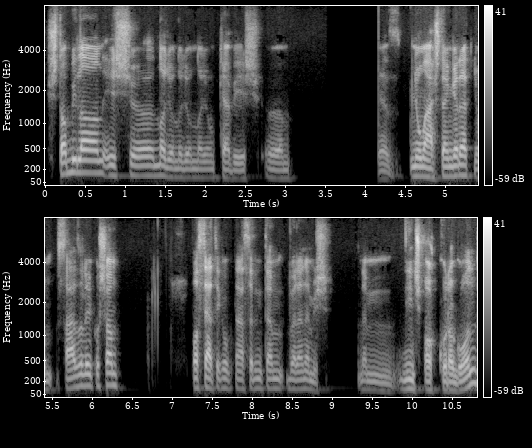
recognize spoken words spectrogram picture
stabilan, és nagyon-nagyon-nagyon kevés ez nyomást engedett, nyom, százalékosan. Passzjátékoknál szerintem vele nem is nem, nincs akkora gond,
